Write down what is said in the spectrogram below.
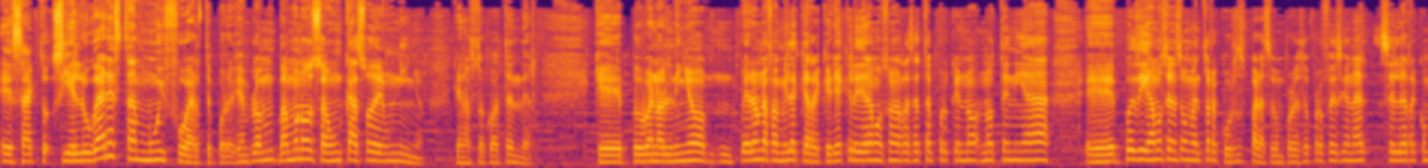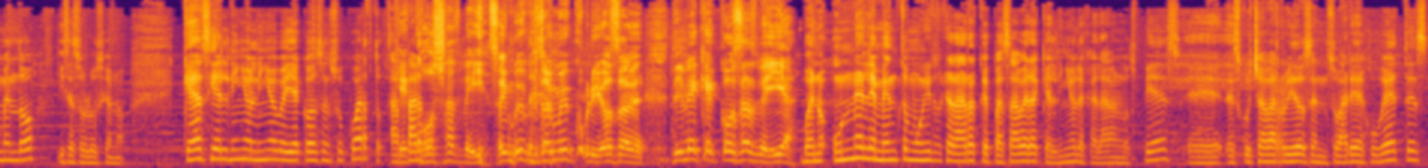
Exacto. Si el lugar está muy fuerte, por ejemplo, vámonos a un caso de un niño que nos tocó atender. Que, pues bueno, el niño mm, era una familia que requería que le diéramos una receta porque no, no tenía, eh, pues digamos en ese momento recursos para hacer un proceso profesional. Se le recomendó y se solucionó. ¿Qué hacía el niño? El niño veía cosas en su cuarto. ¿Qué cosas veía? Soy muy, soy muy curioso. A ver, dime qué cosas veía. Bueno, un elemento muy raro que pasaba era que al niño le jalaban los pies, eh, escuchaba ruidos en su área de juguetes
